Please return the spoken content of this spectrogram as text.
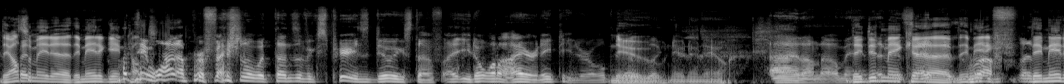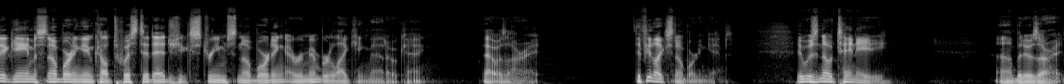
They also but- made a they made a game But called they want a professional with tons of experience doing stuff. I, you don't want to hire an 18 year old. no, no, no, no. I don't know, man. They did It- make uh they made rough. they made a game a snowboarding game called Twisted Edge Extreme Snowboarding. I remember liking that. Okay, that was all right. If you like snowboarding games, it was no 1080, uh, but it was all right.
